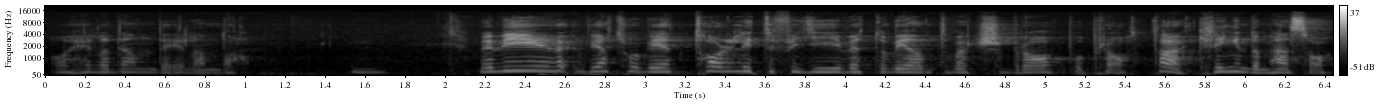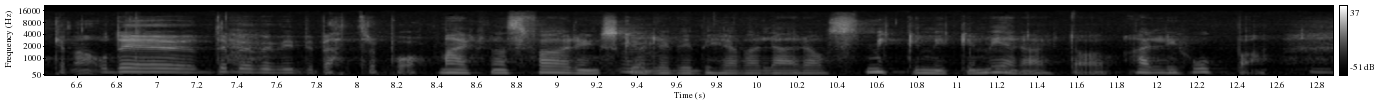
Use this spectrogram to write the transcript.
och hela den delen. Då. Mm. Men vi, jag tror vi tar det lite för givet och vi har inte varit så bra på att prata kring de här sakerna. Och det, det behöver vi bli bättre på. Marknadsföring skulle mm. vi behöva lära oss mycket, mycket mm. mer av allihopa. Mm.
